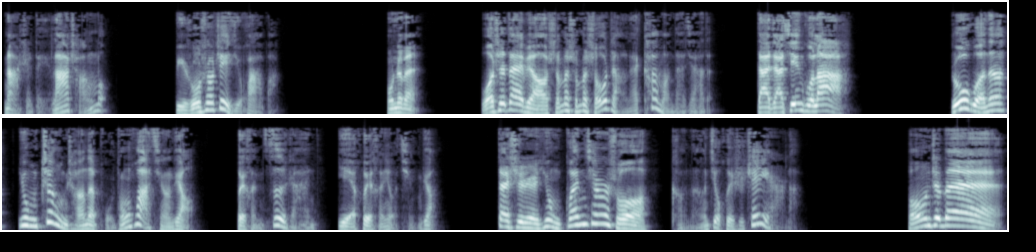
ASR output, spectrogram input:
那是得拉长喽，比如说这句话吧，同志们，我是代表什么什么首长来看望大家的，大家辛苦啦。如果呢用正常的普通话腔调，会很自然，也会很有情调，但是用官腔说，可能就会是这样了。同志们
